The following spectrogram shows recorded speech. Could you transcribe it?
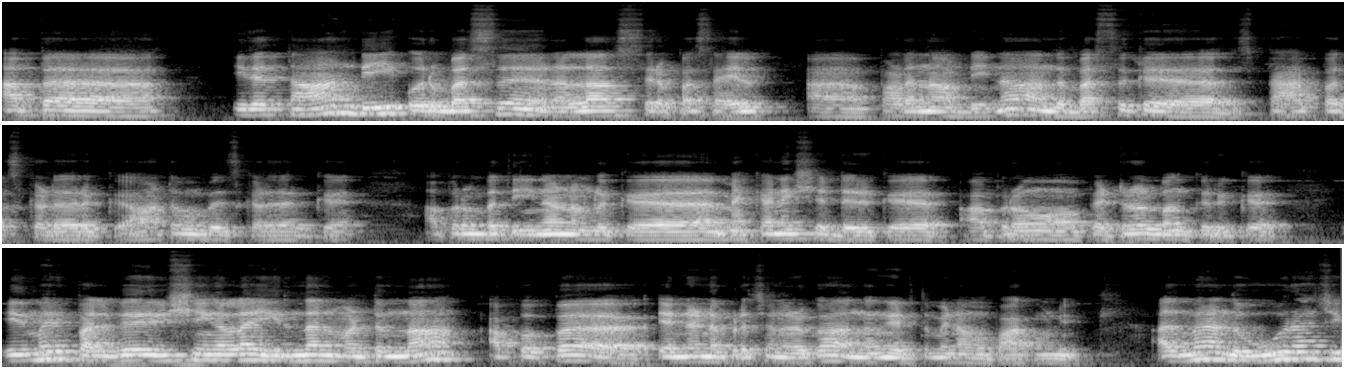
அப்போ இதை தாண்டி ஒரு பஸ்ஸு நல்லா சிறப்பாக செயல் படணும் அப்படின்னா, அந்த பஸ்ஸுக்கு ஸ்பேர் பார்ட்ஸ் கடை இருக்குது ஆட்டோமொபைல்ஸ் கடை இருக்குது அப்புறம் பார்த்தீங்கன்னா, நம்மளுக்கு மெக்கானிக் ஷெட் இருக்குது அப்புறம் பெட்ரோல் பங்க் இருக்குது இது மாதிரி பல்வேறு விஷயங்கள்லாம் இருந்தால் மட்டும்தான் அப்பப்போ என்னென்ன பிரச்சனை இருக்கோ அங்கங்கே எடுத்து போய் நம்ம பார்க்க முடியும். அது மாதிரி அந்த ஊராட்சிகள்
